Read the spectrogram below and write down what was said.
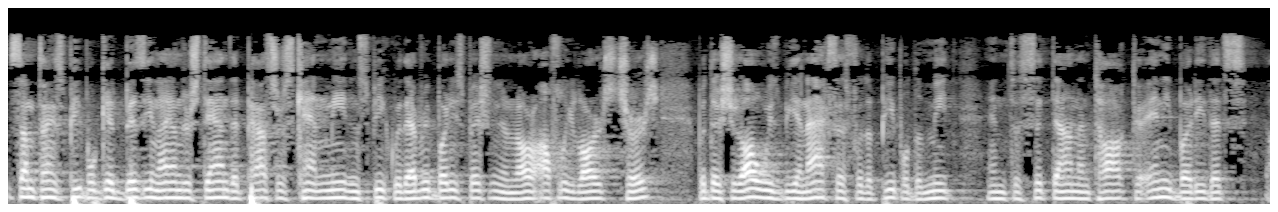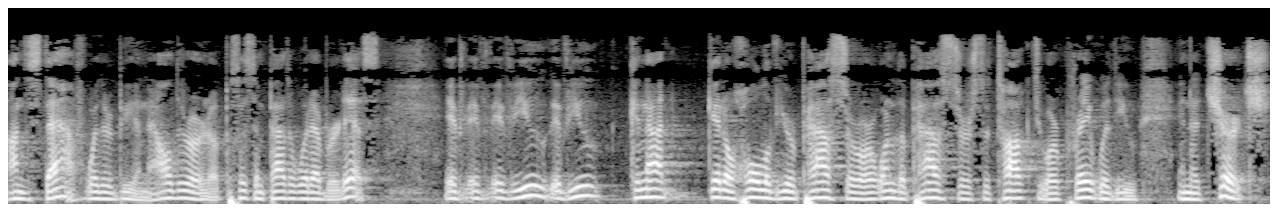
Sometimes people get busy, and I understand that pastors can't meet and speak with everybody, especially in an awfully large church. But there should always be an access for the people to meet and to sit down and talk to anybody that's on the staff, whether it be an elder or an assistant pastor, whatever it is. If, if, if, you, if you cannot get a hold of your pastor or one of the pastors to talk to or pray with you in a church,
